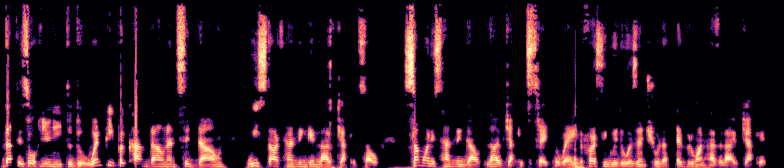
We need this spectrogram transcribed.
That is all you need to do. When people come down and sit down, we start handing in life jackets. So someone is handing out life jackets straight away. The first thing we do is ensure that everyone has a life jacket.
